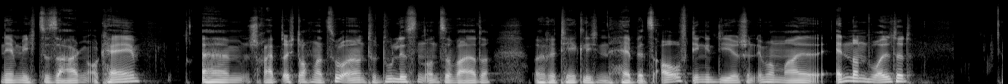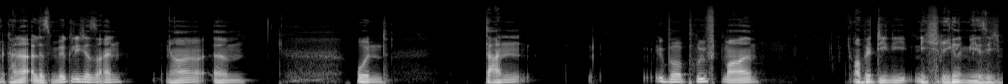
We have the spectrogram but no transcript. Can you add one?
nämlich zu sagen, okay, ähm, schreibt euch doch mal zu euren To-Do-Listen und so weiter eure täglichen Habits auf, Dinge, die ihr schon immer mal ändern wolltet. Da kann ja alles Mögliche sein. Ja, ähm, und dann überprüft mal, ob ihr die nicht regelmäßig,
